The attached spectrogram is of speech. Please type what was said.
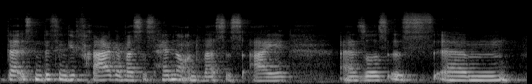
da ist ein bisschen die Frage, was ist Henne und was ist Ei. Also es ist ähm,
